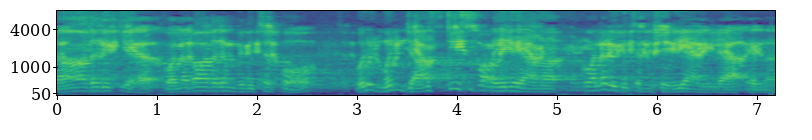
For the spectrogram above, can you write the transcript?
ഗാതകയ്ക്ക് കൊലപാതകം വിധിച്ചപ്പോ ഒരു മുൻ ജാസ്റ്റിസ് പറയുകയാണ് കൊല വിധിച്ചത് ശരിയായില്ല എന്ന്.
